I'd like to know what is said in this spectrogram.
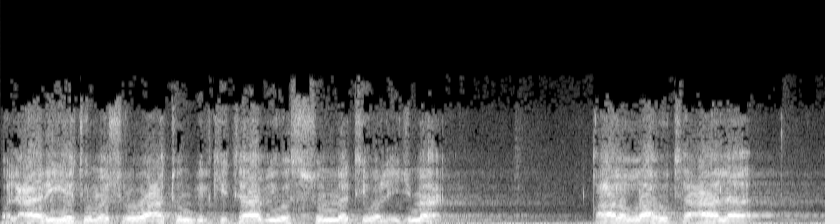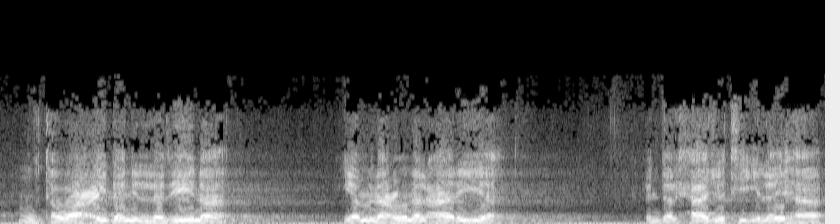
والعارية مشروعة بالكتاب والسنة والإجماع. قال الله تعالى متوعدا الذين يمنعون العارية عند الحاجة إليها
